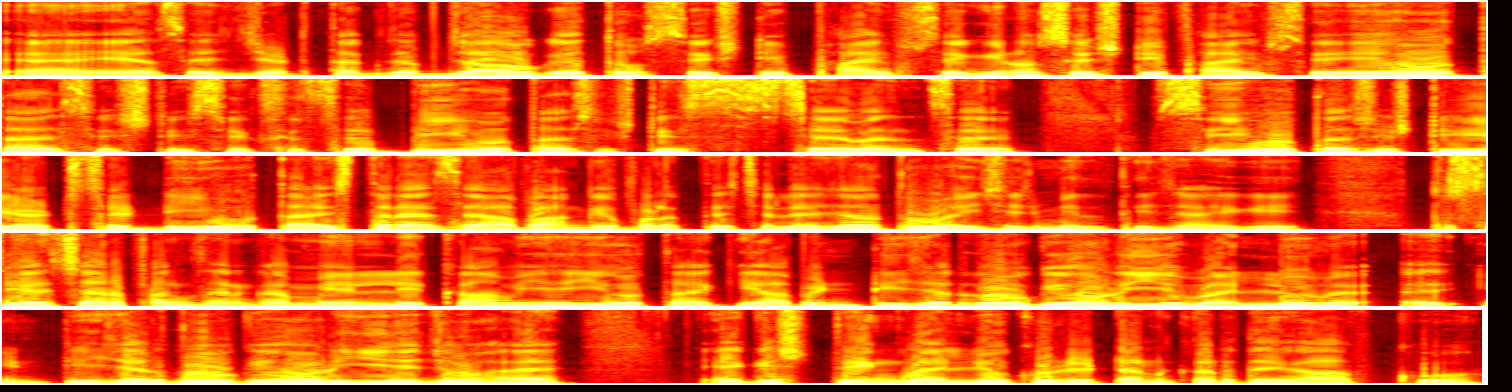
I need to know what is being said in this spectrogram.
ए से जेड तक जब जाओगे तो 65 से गिनो 65 से ए होता है 66 से बी होता है 67 से सी होता है 68 से डी होता है। इस तरह से आप आगे बढ़ते चले जाओ तो वही चीज़ मिलती जाएगी। तो सी एच आर फ़ंक्शन का मेनली काम यही होता है कि आप इंटीजर दोगे और ये वैल्यू में इंटीजर दोगे और ये जो है, एक स्ट्रिंग वैल्यू को रिटर्न कर देगा आपको।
